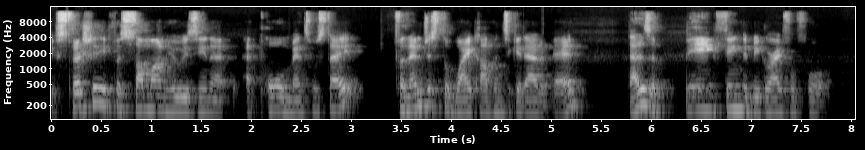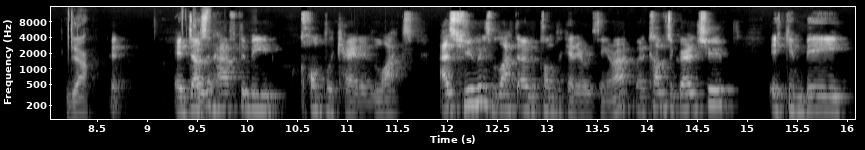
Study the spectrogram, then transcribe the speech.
Especially for someone who is in a, a poor mental state, for them just to wake up and to get out of bed, that is a big thing to be grateful for. yeah. It, it doesn't have to be complicated. Like as humans, we like to overcomplicate everything, right? When it comes to gratitude, it can be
